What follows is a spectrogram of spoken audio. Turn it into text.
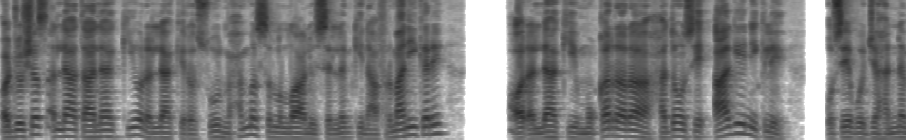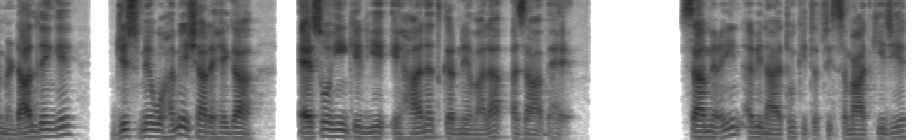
اور جو شخص اللہ تعالیٰ کی اور اللہ کے رسول محمد صلی اللہ علیہ وسلم کی نافرمانی کرے اور اللہ کی مقررہ حدوں سے آگے نکلے، اسے وہ جہنم میں ڈال دیں گے، جس میں وہ ہمیشہ رہے گا۔ ایسوں ہی کے لیے احانت کرنے والا عذاب ہے۔ سامعین ابھی آیتوں کی تفصیل سماعت کیجیے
